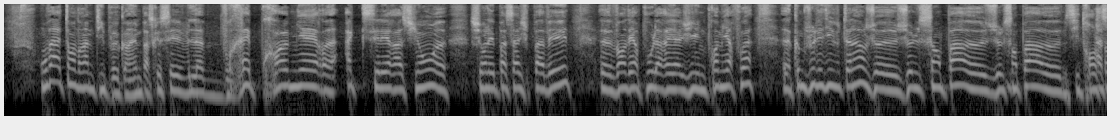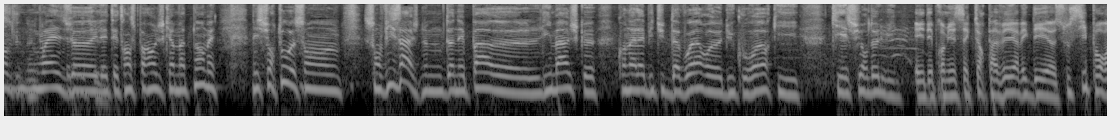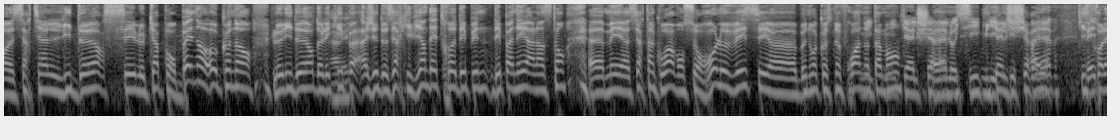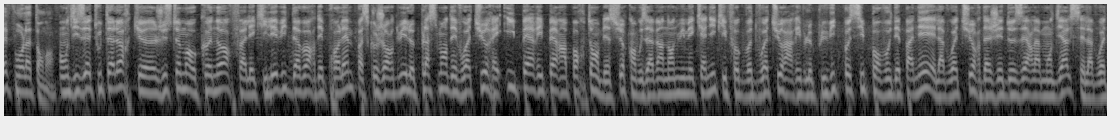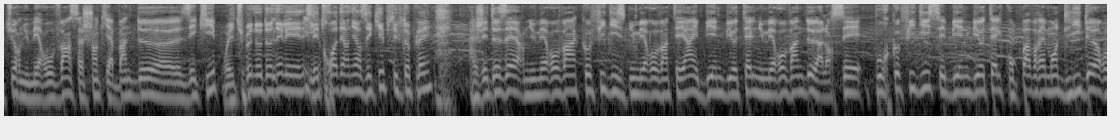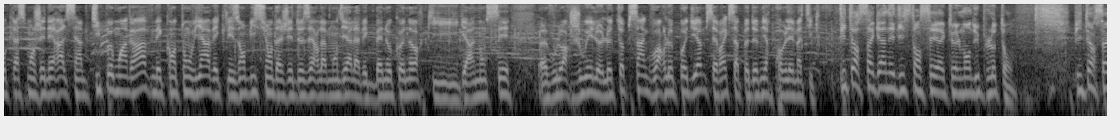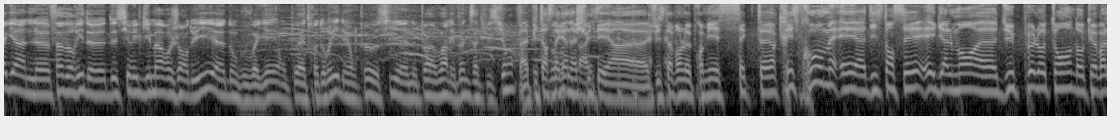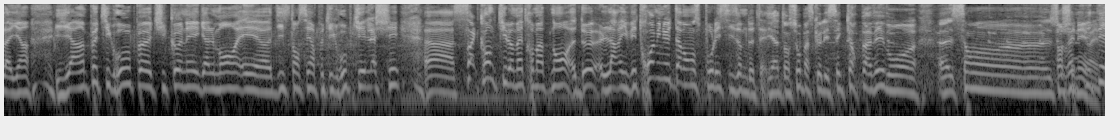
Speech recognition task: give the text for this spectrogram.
on va attendre un petit peu quand même parce que c'est la vraie première euh, accélération euh, sur les passages pavés. Euh, Van der Poel a réagi une première fois. Euh, comme je vous l'ai dit tout à l'heure, je je le sens pas, euh, je le sens pas euh, Si tranchant à ouais, je- il était transparent jusqu'à maintenant, mais mais surtout euh, son son visage ne me donnait pas euh, l'image que qu'on a l'habitude d'avoir euh, du coureur qui qui est sûr de lui. Et des premiers secteurs pavés avec des soucis pour certains leaders. C'est le cas pour Ben O'Connor, le leader de l'équipe Ah AG2R qui vient d'être dépan- dépanné à l'instant. Euh, mais certains coureurs vont se relever. C'est euh, Benoît Cosnefroy notamment. Michael Euh, aussi, qui, Michael qui se Cherel relève. qui Mais se relève pour l'attendre. On disait tout à l'heure que justement au Connor, fallait qu'il évite d'avoir des problèmes parce qu'aujourd'hui le placement des voitures est hyper hyper important. Bien sûr, quand vous avez un ennui mécanique, il faut que votre voiture arrive le plus vite possible pour vous dépanner. Et la voiture d'AG2R la mondiale, c'est la voiture numéro 20, sachant qu'il y a 22 euh, équipes. Oui, tu peux nous donner les, les trois dernières équipes, s'il te plaît? AG2R numéro 20, Cofidis numéro 21 et BNB Hotel numéro 22. Alors c'est pour Cofidis et BNB Hotel qui n'ont pas vraiment de leader au classement général, c'est un petit peu moins grave, mais quand on vient avec les ambitions d'AG2R la mondiale avec Ben O'Connor qui a annoncé euh, vouloir jouer le, le top 5 voire le podium, c'est vrai que ça peut devenir problématique. Peter Sagan est distancé actuellement du peloton. Peter Sagan, le favori de, de Cyril Guimard aujourd'hui. Euh, Donc vous voyez, on peut être druide et on peut aussi euh, ne pas avoir les bonnes intuitions. Bah, Peter Sagan a chuté hein, euh, juste avant le premier secteur. Chris Froome est distancé également euh, du peloton. Donc euh, voilà, il y, a un- il y a un petit groupe. Chicone également est euh, distancé, un petit groupe qui est lâché à 50 km maintenant de l'arrivée. 3 minutes d'avance pour les 6 hommes de tête. Et attention parce que les secteurs pavés vont ouais.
